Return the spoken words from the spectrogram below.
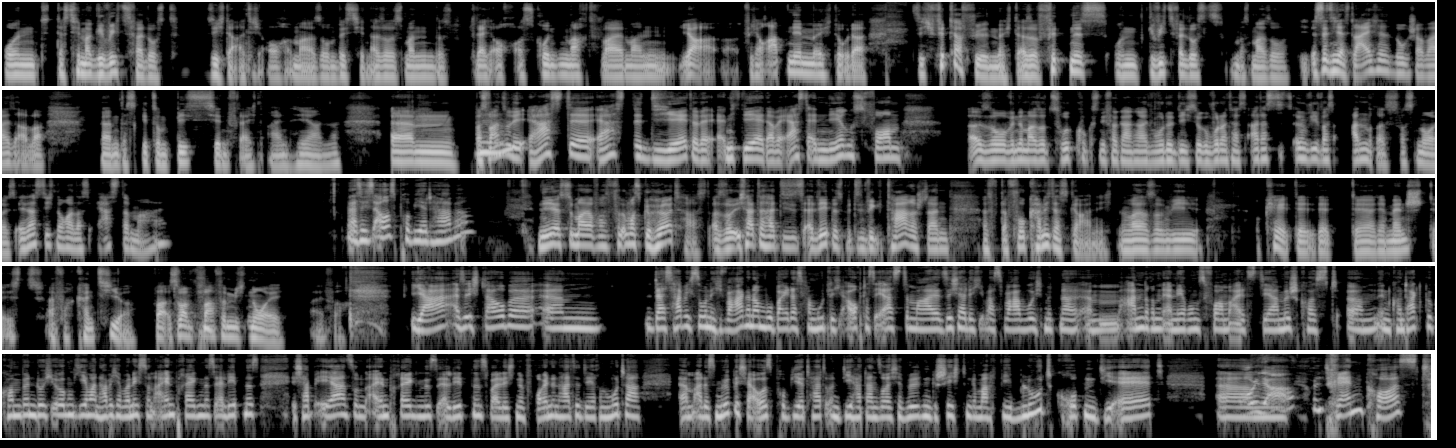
Und das Thema Gewichtsverlust sich da eigentlich auch immer so ein bisschen, also dass man das vielleicht auch aus Gründen macht, weil man ja vielleicht auch abnehmen möchte oder sich fitter fühlen möchte. Also Fitness und Gewichtsverlust, um das mal so, es ist nicht das gleiche, logischerweise, aber ähm, das geht so ein bisschen vielleicht einher. Ne? Ähm, was mhm. waren so mhm. die erste, erste Diät oder äh, nicht Diät, aber erste Ernährungsform, also wenn du mal so zurückguckst in die Vergangenheit, wo du dich so gewundert hast, ah, das ist irgendwie was anderes, was Neues. Erinnerst du dich noch an das erste Mal? Dass ich es ausprobiert habe? Nee, dass du mal von irgendwas gehört hast. Also ich hatte halt dieses Erlebnis mit dem Vegetarisch dann, also davor kann ich das gar nicht. Dann war das irgendwie, okay, der, der, der, der Mensch, der ist einfach kein Tier. War, es war, war für mich neu, einfach. Ja, also ich glaube, ähm, das habe ich so nicht wahrgenommen, wobei das vermutlich auch das erste Mal sicherlich was war, wo ich mit einer ähm, anderen Ernährungsform als der Mischkost ähm, in Kontakt gekommen bin durch irgendjemand. Habe ich aber nicht so ein einprägendes Erlebnis. Ich habe eher so ein einprägendes Erlebnis, weil ich eine Freundin hatte, deren Mutter ähm, alles Mögliche ausprobiert hat und die hat dann solche wilden Geschichten gemacht wie Blutgruppendiät, ähm, oh ja. Trennkost.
